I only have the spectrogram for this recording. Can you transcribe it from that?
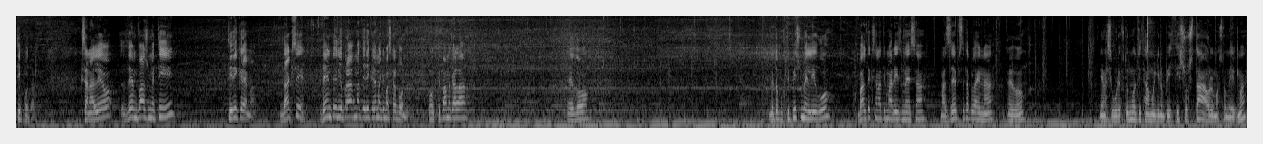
Τίποτα. Ξαναλέω, δεν βάζουμε τι, τυρί κρέμα. Εντάξει, δεν είναι το ίδιο πράγμα τυρί κρέμα και μασκαρπόνε. Λοιπόν, χτυπάμε καλά. Εδώ, Με το που χτυπήσουμε λίγο, βάλτε ξανά τη μαρίζ μέσα, μαζέψτε τα πλαϊνά εδώ, για να σιγουρευτούμε ότι θα ομογενοποιηθεί σωστά όλο μας το μείγμα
